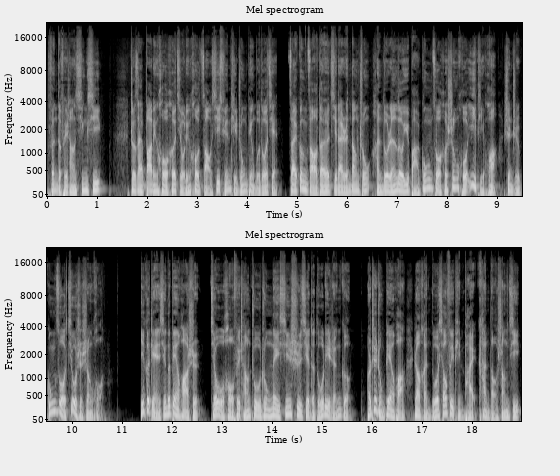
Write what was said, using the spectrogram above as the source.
分得非常清晰，这在八零后和九零后早期群体中并不多见。在更早的几代人当中，很多人乐于把工作和生活一体化，甚至工作就是生活。一个典型的变化是，九五后非常注重内心世界的独立人格，而这种变化让很多消费品牌看到商机。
